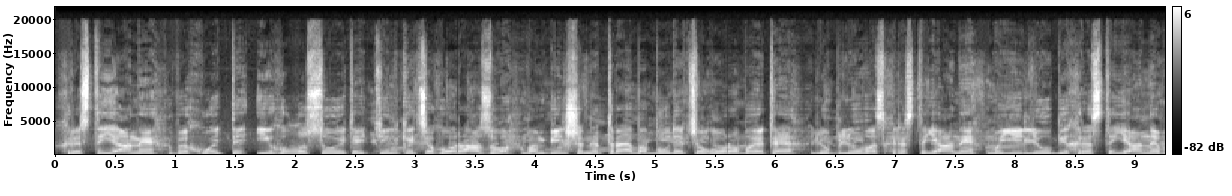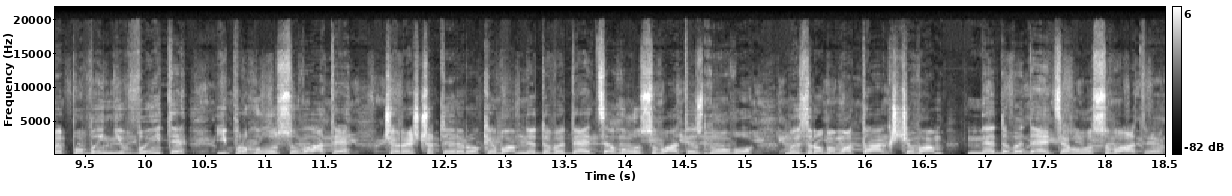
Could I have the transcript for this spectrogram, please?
Християни, виходьте і голосуйте тільки цього разу. Вам більше не треба буде цього робити. Люблю вас, християни, мої любі християни. Ви повинні вийти і проголосувати. Через чотири роки вам не доведеться голосувати знову. Ми зробимо так, що вам не доведеться голосувати.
